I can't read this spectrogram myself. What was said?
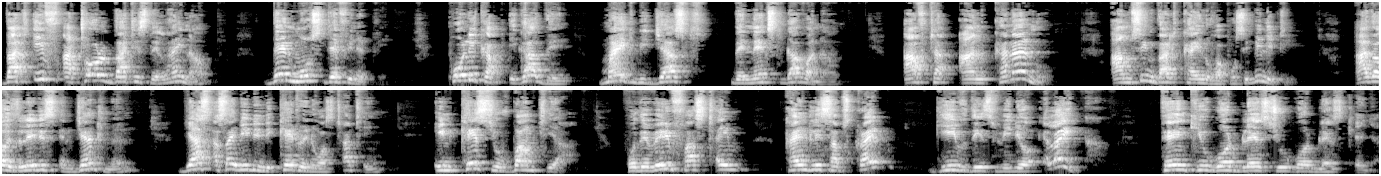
that if at all that is the lineup, then most definitely Polycarp Igathe might be just the next governor after Anne Kananu. I'm seeing that kind of a possibility. Otherwise, ladies and gentlemen, just as I did indicate when I was starting, in case you've bumped here for the very first time, kindly subscribe, give this video a like. Thank you. God bless you. God bless Kenya.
